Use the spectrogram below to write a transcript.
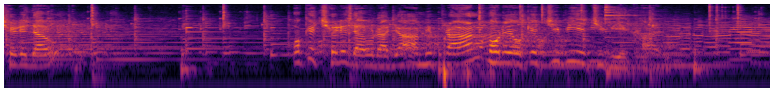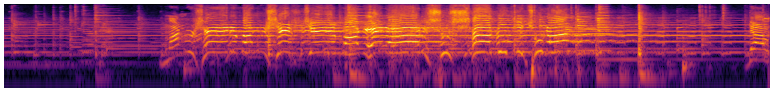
ছেড়ে দাও। ওকে ছেড়ে দাও রাজা আমি প্রাণ ভরে ওকে চিবিয়ে চিবিয়ে খাই। মানুষের মানুষের চেয়ে বাঘের আর সুস্বাদু কিছু না দাও।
